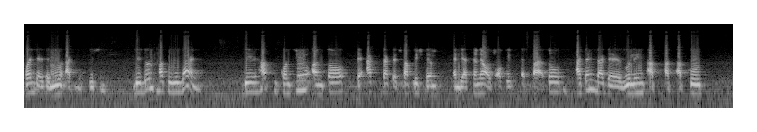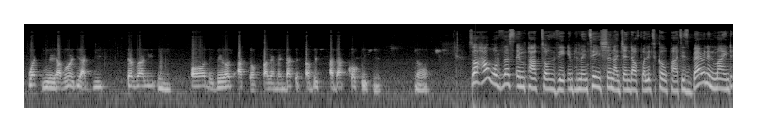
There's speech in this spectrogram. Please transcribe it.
when there's a new administration? They don't have to resign. They have to continue until the act that established them and their tenure of office expires. So I think that the ruling upholds what we have already agreed severally in all the various acts of parliament that establish other corporations. No. So how will this impact on the implementation agenda of political parties, bearing in mind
